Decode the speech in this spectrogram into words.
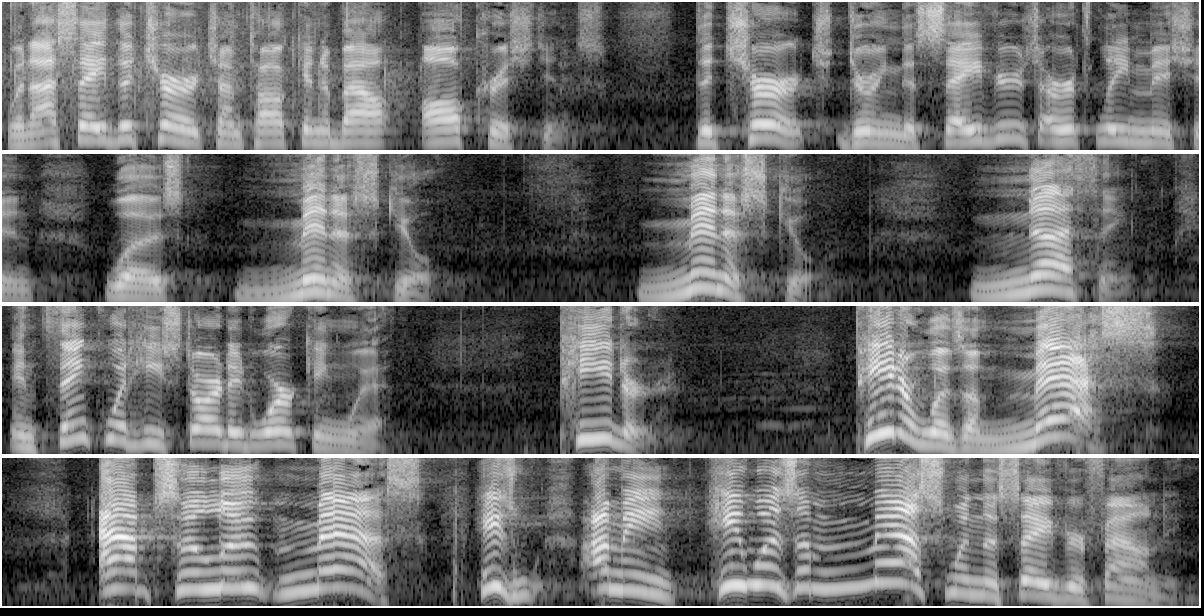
when I say the church, I'm talking about all Christians. The church during the Savior's earthly mission was minuscule. Minuscule. Nothing. And think what he started working with Peter. Peter was a mess, absolute mess. He's, I mean, he was a mess when the Savior found him.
